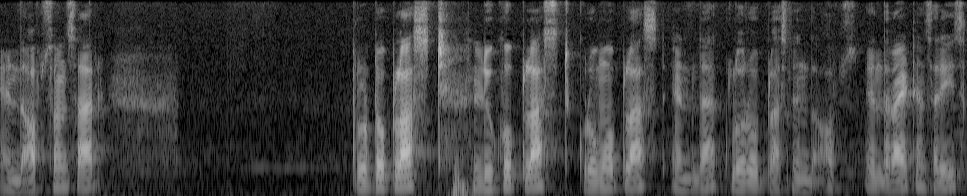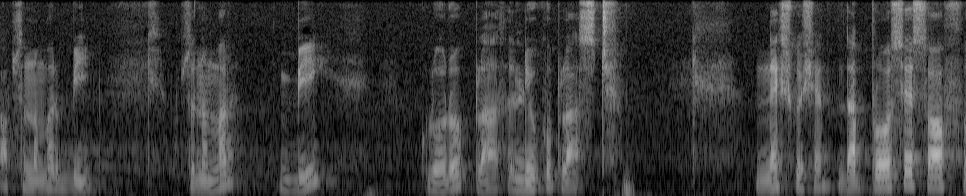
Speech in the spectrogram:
and the option are protoplast leucoplast chromoplast and the chloroplast and and the right answer is option number B option number B chloroplast leucoplast next question the process of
